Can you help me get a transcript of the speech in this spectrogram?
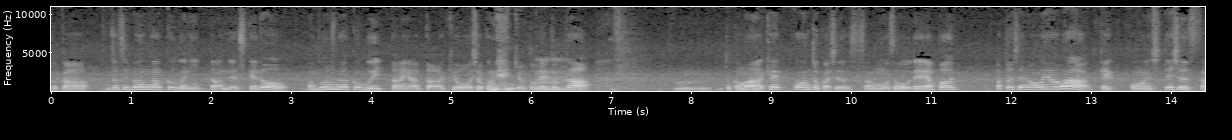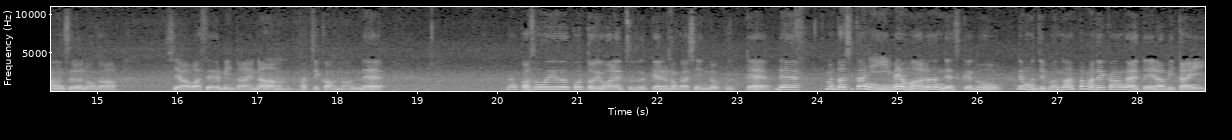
とか私文学部に行ったんですけど、まあ、文学部行ったんやったら教職免許取れとか、うん。とかまあ結婚とか出産もそうでやっぱ私の親は結婚して出産するのが幸せみたいな価値観なんで、なんかそういうこと言われ続けるのがしんどくってで、まあ、確かにいい面もあるんですけどでも自分の頭で考えて選びたい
